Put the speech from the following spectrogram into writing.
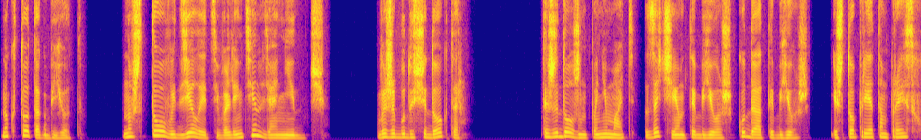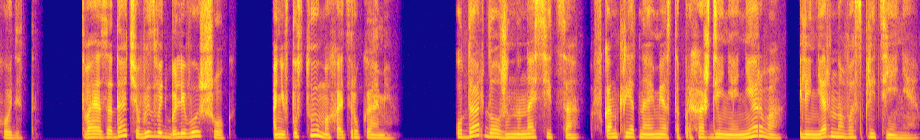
«Ну кто так бьет? Ну что вы делаете, Валентин Леонидович? Вы же будущий доктор. Ты же должен понимать, зачем ты бьешь, куда ты бьешь и что при этом происходит. Твоя задача — вызвать болевой шок, а не впустую махать руками. Удар должен наноситься в конкретное место прохождения нерва или нервного сплетения.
